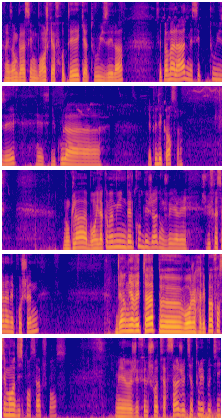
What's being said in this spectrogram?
Par exemple, là, c'est une branche qui a frotté, qui a tout usé là. C'est pas malade, mais c'est tout usé. Et du coup, là, il n'y a plus d'écorce là. Donc là, bon, il a quand même eu une belle coupe déjà, donc je vais y aller. Je lui ferai ça l'année prochaine. Dernière étape, euh, bon, elle n'est pas forcément indispensable, je pense. Mais euh, j'ai fait le choix de faire ça. Je tire tous les petits.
